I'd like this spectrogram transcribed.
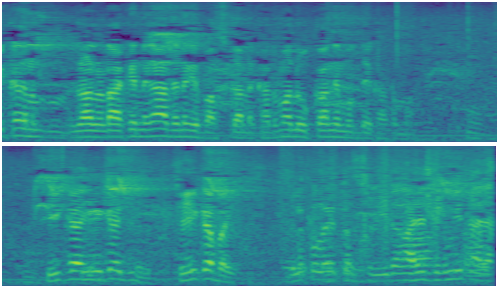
ਇੱਕ ਦਿਨ ਲੜ ਲੜਾ ਕੇ ਨਿਗਾਹ ਦੇਣਗੇ ਬਸ ਗੱਲ ਖਤਮ ਆ ਲੋਕਾਂ ਦੇ ਮੁੱਦੇ ਖਤਮ ਆ। ਠੀਕ ਹੈ ਜੀ? ਠੀਕ ਹੈ ਬਾਈ। ਬਿਲਕੁਲ ਇਹ ਤਸਵੀਰਾਂ ਜਗਮੀਤ ਆ। ਜਾ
